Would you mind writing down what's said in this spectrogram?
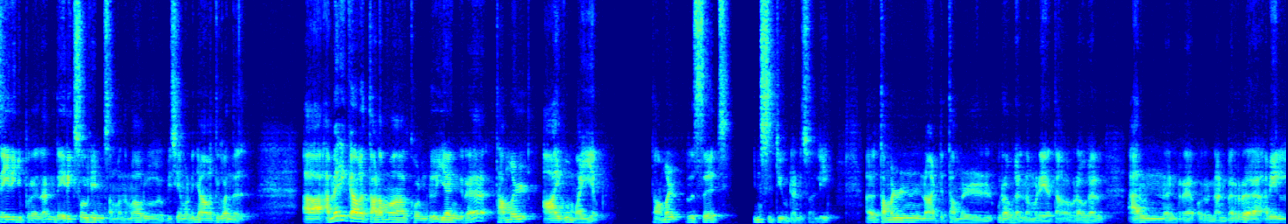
செய்திக்கு பிறகு தான் இந்த எரிக் சொல்ஹேம் சம்பந்தமாக ஒரு விஷயம் ஒன்று ஞாபகத்துக்கு வந்தது. அமெரிக்காவை தளமாக கொண்டு இயங்குகிற தமிழ் ஆய்வு மையம் தமிழ் ரிசர்ச் இன்ஸ்டிடியூட்னு சொல்லி அது தமிழ்நாட்டு தமிழ் உறவுகள் நம்முடைய த உறவுகள் அருண் என்ற ஒரு நண்பர் அவையில்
